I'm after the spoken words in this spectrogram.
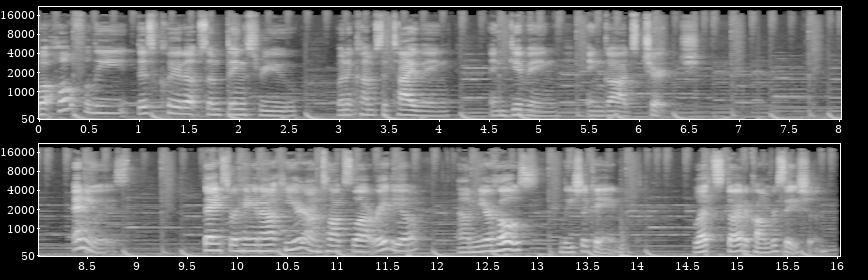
But hopefully, this cleared up some things for you when it comes to tithing and giving in God's church. Anyways, thanks for hanging out here on Talks a Lot Radio. I'm your host, Leisha Kane. Let's start a conversation.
